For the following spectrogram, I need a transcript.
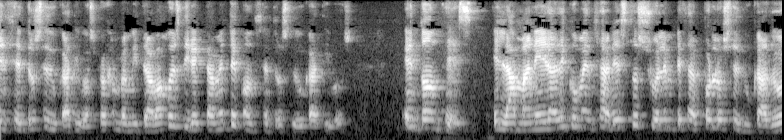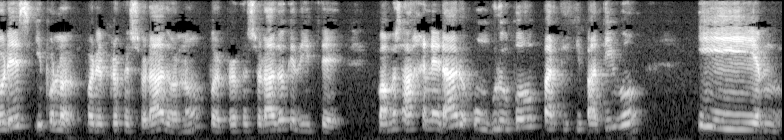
en centros educativos. Por ejemplo, mi trabajo es directamente con centros educativos. Entonces, la manera de comenzar esto suele empezar por los educadores y por, el profesorado, ¿no? Por el profesorado que dice, vamos a generar un grupo participativo y em,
